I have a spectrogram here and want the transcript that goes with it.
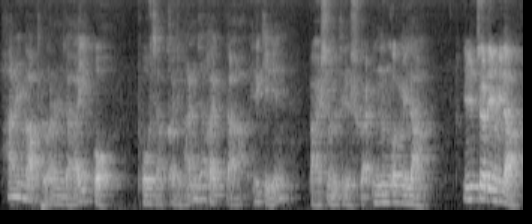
하나님 앞으로 가는 자가 있고 보좌까지 가는 자가 있다. 이렇게 말씀을 드릴 수가 있는 겁니다. 1절입니다.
